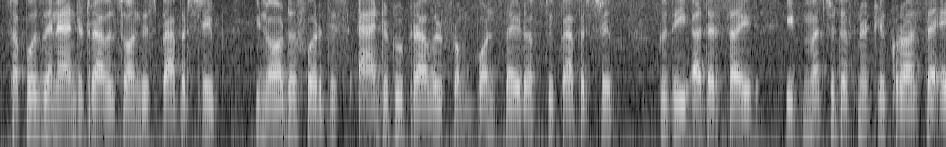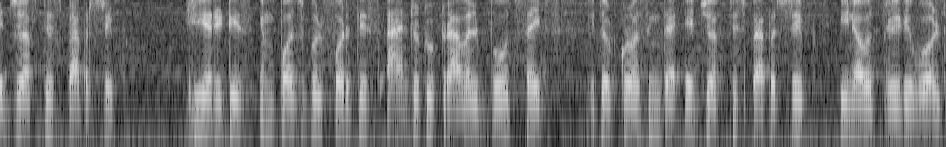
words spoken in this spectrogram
suppose an ant travels on this paper strip In order for this ant to travel from one side of the paper strip to the other side, it must definitely cross the edge of this paper strip. Here it is impossible for this ant to travel both sides without crossing the edge of this paper strip in our 3D world.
